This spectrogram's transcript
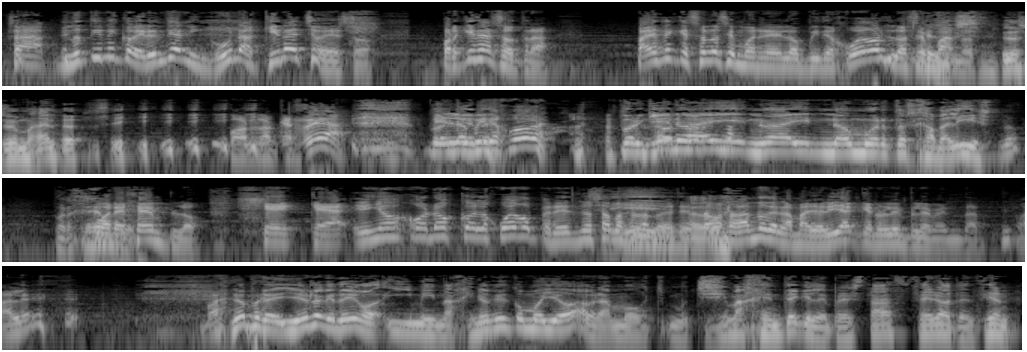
O sea, no tiene coherencia ninguna. ¿Quién ha hecho eso? Porque esa es otra. Parece que solo se mueren en los videojuegos los humanos. Los, los humanos, sí. Por lo que sea. ¿Por En los no- videojuegos. ¿Por qué no hay, no hay no muertos jabalís, no? Por ejemplo. Por ejemplo, que, que yo conozco el juego, pero no estamos Sí, hablando de eso. claro. Estamos hablando de la mayoría que no lo implementan, ¿vale? No, pero yo es lo que te digo, y me imagino que como yo habrá mu- muchísima gente que le presta cero atención.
